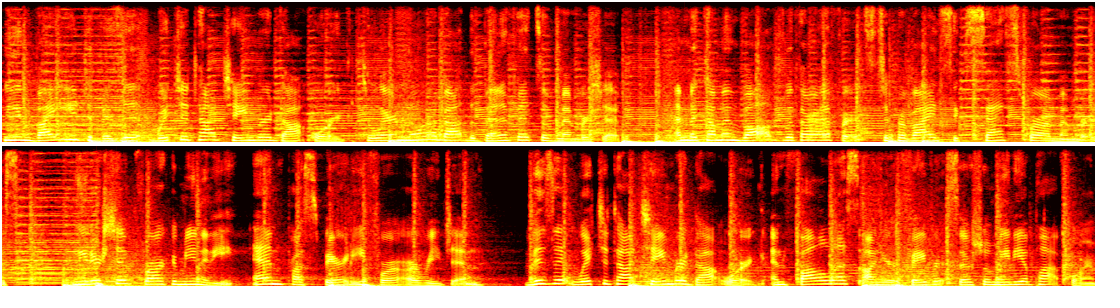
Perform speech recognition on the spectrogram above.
We invite you to visit wichitachamber.org to learn more about the benefits of membership and become involved with our efforts to provide success for our members, leadership for our community, and prosperity for our region. Visit wichitachamber.org and follow us on your favorite social media platform.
